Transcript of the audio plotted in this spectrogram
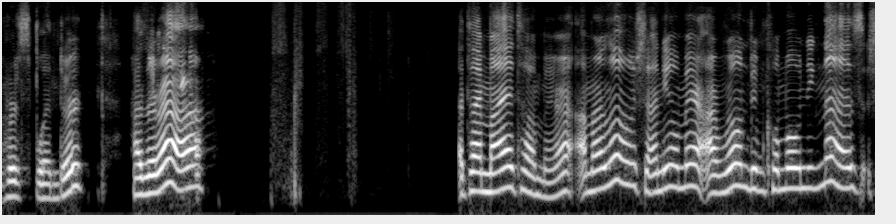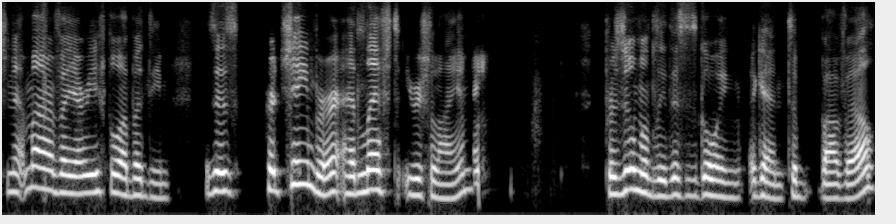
her splendor? Hadara. Atay Maya אתה אומר? אמר Shani Omer אומר ארון Nignaz נגנז שנאמר ויריחו עבדים. This is her chamber had left Yerushalayim. Presumably this is going again to Bavel.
